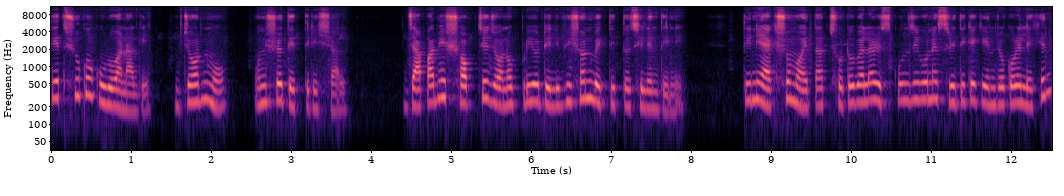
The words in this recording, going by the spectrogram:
তেতসুকো কুরুয়ানাগে, জন্ম উনিশশো তেত্রিশ সাল। জাপানের সবচেয়ে জনপ্রিয় টেলিভিশন ব্যক্তিত্ব ছিলেন তিনি। তিনি একসময় তার ছোটোবেলার স্কুল জীবনের স্মৃতিকে কেন্দ্র করে লেখেন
